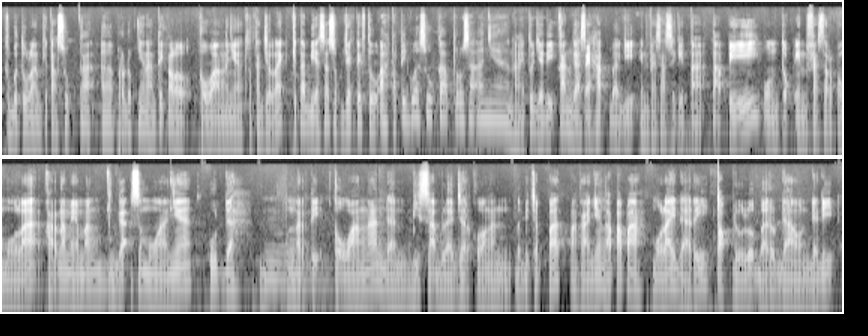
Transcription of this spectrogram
kebetulan kita suka uh, produknya. Nanti kalau keuangannya ternyata jelek kita biasa subjektif tuh ah tapi gue suka perusahaannya. Nah itu jadi kan nggak sehat bagi investasi kita. Tapi untuk investor pemula karena memang nggak semuanya udah hmm. mengerti keuangan dan bisa belajar keuangan lebih cepat, makanya nggak apa-apa. Mulai dari top dulu baru down. Jadi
